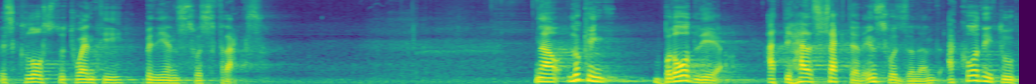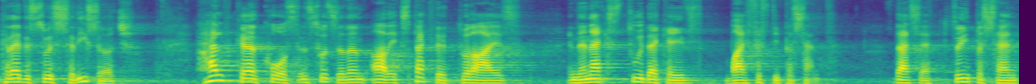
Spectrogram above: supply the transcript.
is close to 20 billion Swiss francs. Now, looking broadly at the health sector in Switzerland, according to Credit Suisse research, healthcare costs in Switzerland are expected to rise in the next two decades by 50%. That's a 3%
